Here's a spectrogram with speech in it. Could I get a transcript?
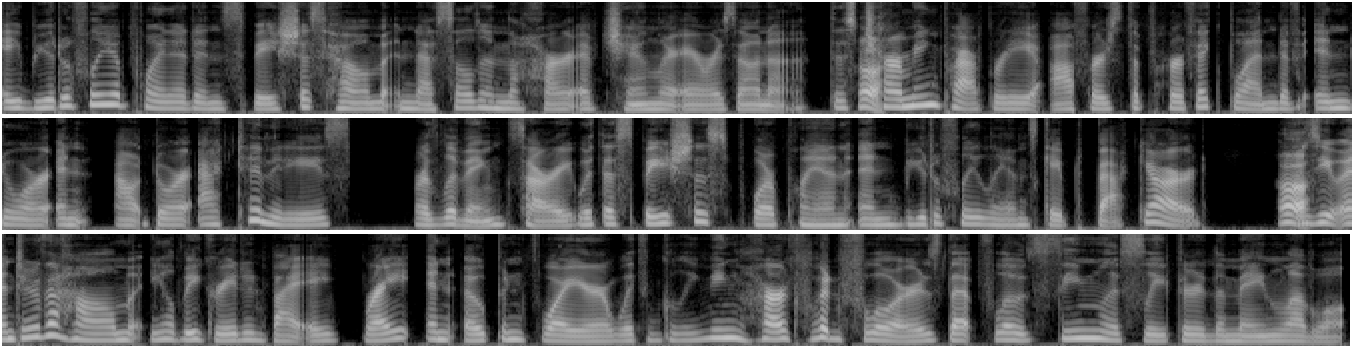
a beautifully appointed and spacious home nestled in the heart of Chandler, Arizona. This Huh. charming property offers the perfect blend of indoor and outdoor activities, or living, sorry, with a spacious floor plan and beautifully landscaped backyard. Huh. As you enter the home, you'll be greeted by a bright and open foyer with gleaming hardwood floors that flow seamlessly through the main level.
